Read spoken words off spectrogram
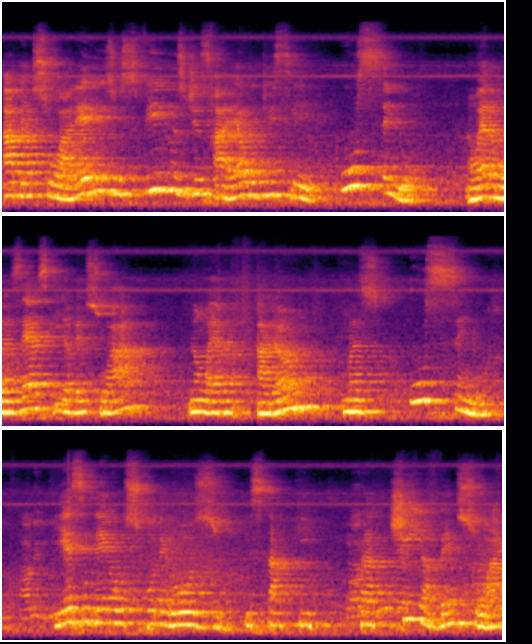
abençoareis os filhos de Israel, disse ele, o Senhor. Não era Moisés que ia abençoar, não era Arão, mas o Senhor. E esse Deus poderoso está aqui para te abençoar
